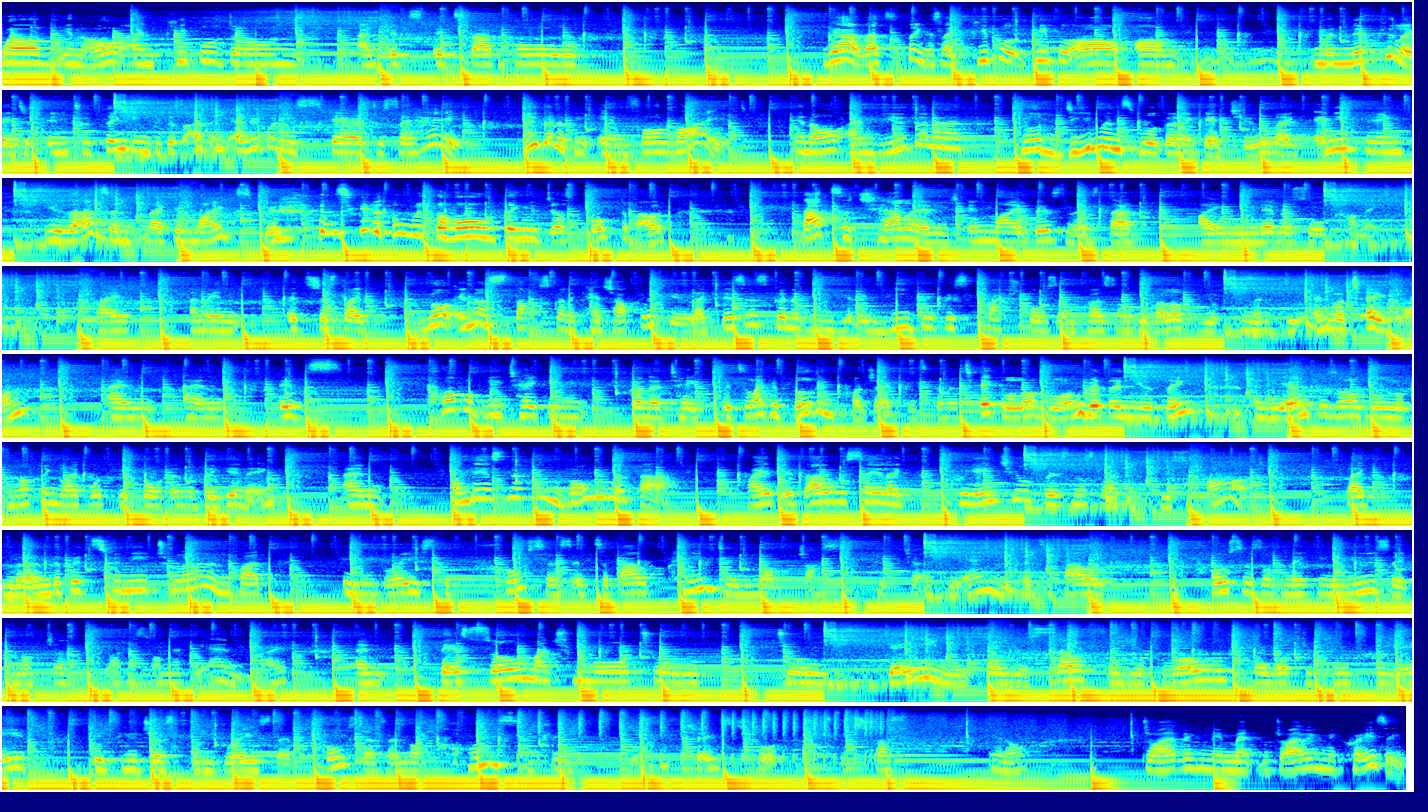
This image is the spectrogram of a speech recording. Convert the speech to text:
Well, you know, and people don't, and it's it's that whole. Yeah, that's the thing. It's like people people are are manipulated into thinking because I think everybody's scared to say, hey, you're to be in for a ride, you know, and you're to your demons will gonna get you like anything you that's and like in my experience you know with the whole thing we just talked about that's a challenge in my business that i never saw coming right i mean it's just like your inner stuff's to catch up with you. Like this is to be the biggest crash course in personal development you ever take on. And and it's probably taking to take it's like a building project. It's to take a lot longer than you think. And the end result will look nothing like what we thought in the beginning. And and there's nothing wrong with that right? It, i always say like create your business like a piece of art. Like learn the bits you need to learn but embrace the process it's about painting not just the picture at the end it's about the process of making music not just the bloody song at the end right and there's so much more to to gain for yourself, for your growth, for what you can create if you just embrace that process and not constantly chase shortcuts. It's just, you know, driving me driving me crazy.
